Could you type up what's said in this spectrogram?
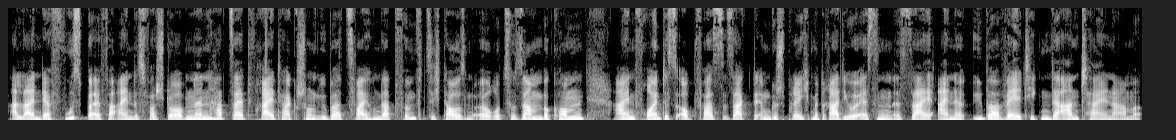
Allein der Fußballverein des Verstorbenen hat seit Freitag schon über 250.000 Euro zusammenbekommen. Ein Freund des Opfers sagte im Gespräch mit Radio Essen, es sei eine überwältigende Anteilnahme.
